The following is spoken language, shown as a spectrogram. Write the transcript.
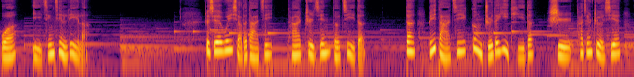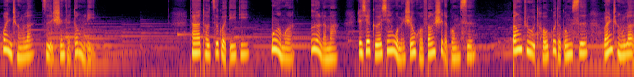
我已经尽力了。这些微小的打击，他至今都记得。但比打击更值得一提的是，他将这些换成了自身的动力。他投资过滴滴、陌陌、饿了么这些革新我们生活方式的公司，帮助投过的公司完成了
